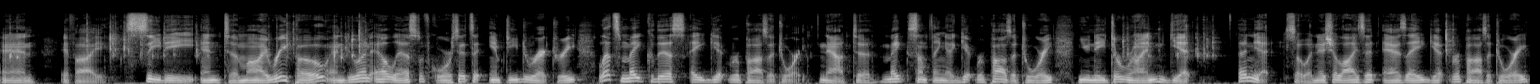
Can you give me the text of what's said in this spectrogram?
And if I cd into my repo and do an ls, of course, it's an empty directory. Let's make this a Git repository. Now, to make something a Git repository, you need to run git init. So initialize it as a Git repository.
